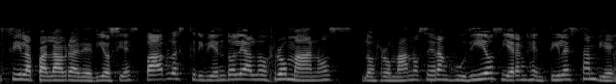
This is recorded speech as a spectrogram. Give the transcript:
Así la palabra de Dios, y es Pablo escribiéndole a los romanos, los romanos eran judíos y eran gentiles también,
